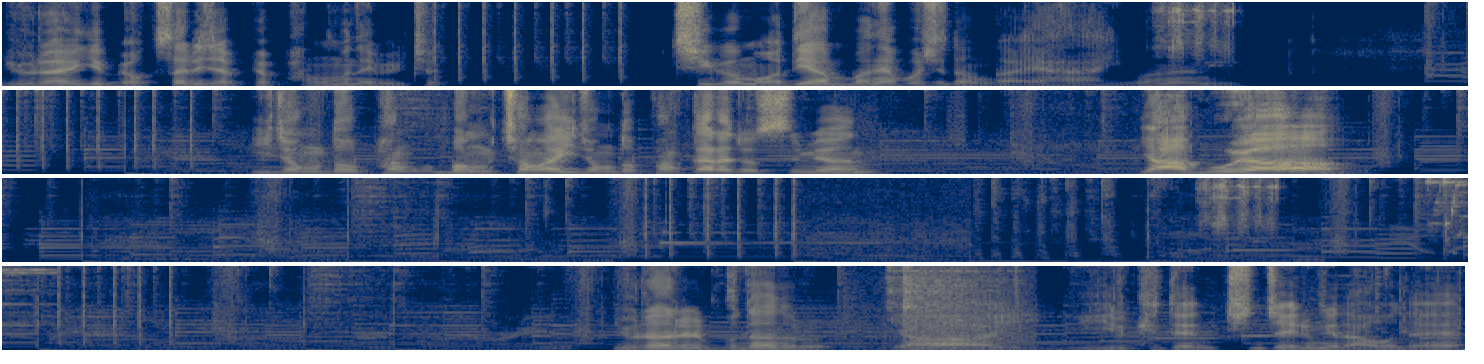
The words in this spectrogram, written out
유라에게 멱살이 잡혀 방문에 밀쳐 지금 어디 한번 해보시던가. 야 이거는 이 정도 판 멍청아 이 정도 판 깔아줬으면 야 뭐야 유라를 문안으로 야 이- 이렇게 된 진짜 이런 게 나오네.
